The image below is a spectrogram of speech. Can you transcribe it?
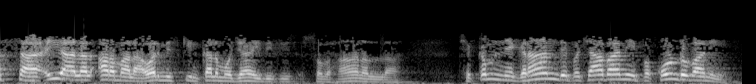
الساعی علی الارمله والمسکین کل مجاهد فی سبحان الله چې کم نگران دی په چا باندې په کونډو باندې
